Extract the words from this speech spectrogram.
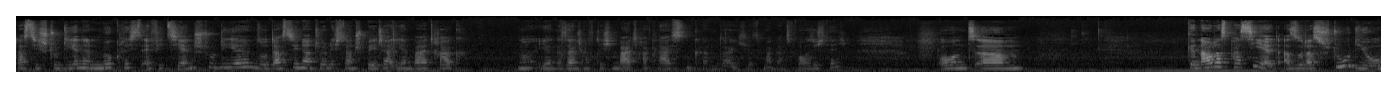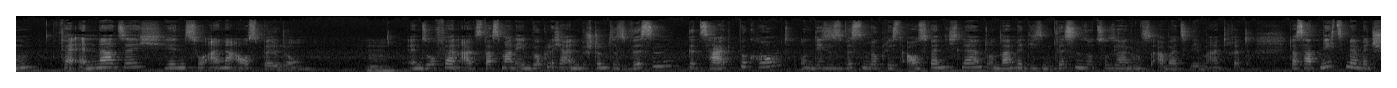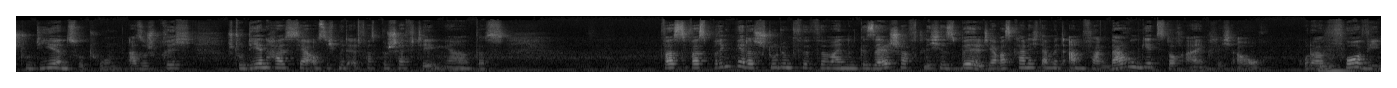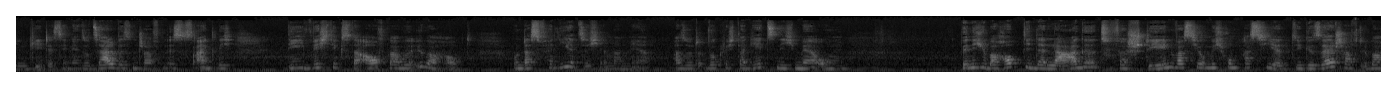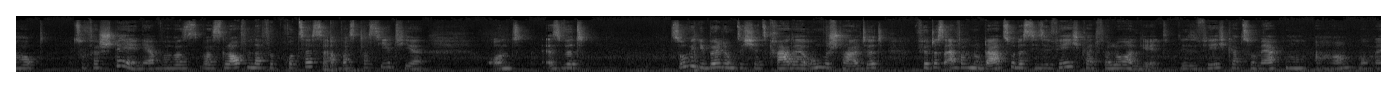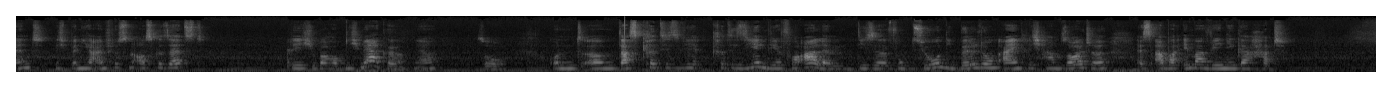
dass die Studierenden möglichst effizient studieren, sodass sie natürlich dann später ihren Beitrag ne, ihren gesellschaftlichen Beitrag leisten können, sage ich jetzt mal ganz vorsichtig. Und ähm, genau das passiert. Also das Studium verändert sich hin zu einer Ausbildung. Hm. Insofern, als dass man eben wirklich ein bestimmtes Wissen gezeigt bekommt und dieses Wissen möglichst auswendig lernt und dann mit diesem Wissen sozusagen ins Arbeitsleben eintritt. Das hat nichts mehr mit Studieren zu tun. Also sprich, Studieren heißt ja auch sich mit etwas beschäftigen. Ja? Das, was, was bringt mir das Studium für, für mein gesellschaftliches Bild? Ja, was kann ich damit anfangen? Darum geht es doch eigentlich auch. Oder mhm. vorwiegend geht es. In den Sozialwissenschaften ist es eigentlich die wichtigste Aufgabe überhaupt. Und das verliert sich immer mehr. Also wirklich, da geht es nicht mehr um, bin ich überhaupt in der Lage zu verstehen, was hier um mich herum passiert? Die Gesellschaft überhaupt zu verstehen. Ja, was, was laufen da für Prozesse ab? Was passiert hier? Und es wird, so wie die Bildung sich jetzt gerade umgestaltet, führt das einfach nur dazu, dass diese Fähigkeit verloren geht. Diese Fähigkeit zu merken, aha, Moment, ich bin hier Einflüssen ausgesetzt, die ich überhaupt nicht merke. Ja? So. Und ähm, das kritisi kritisieren wir vor allem, diese Funktion, die Bildung eigentlich haben sollte, es aber immer weniger hat.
